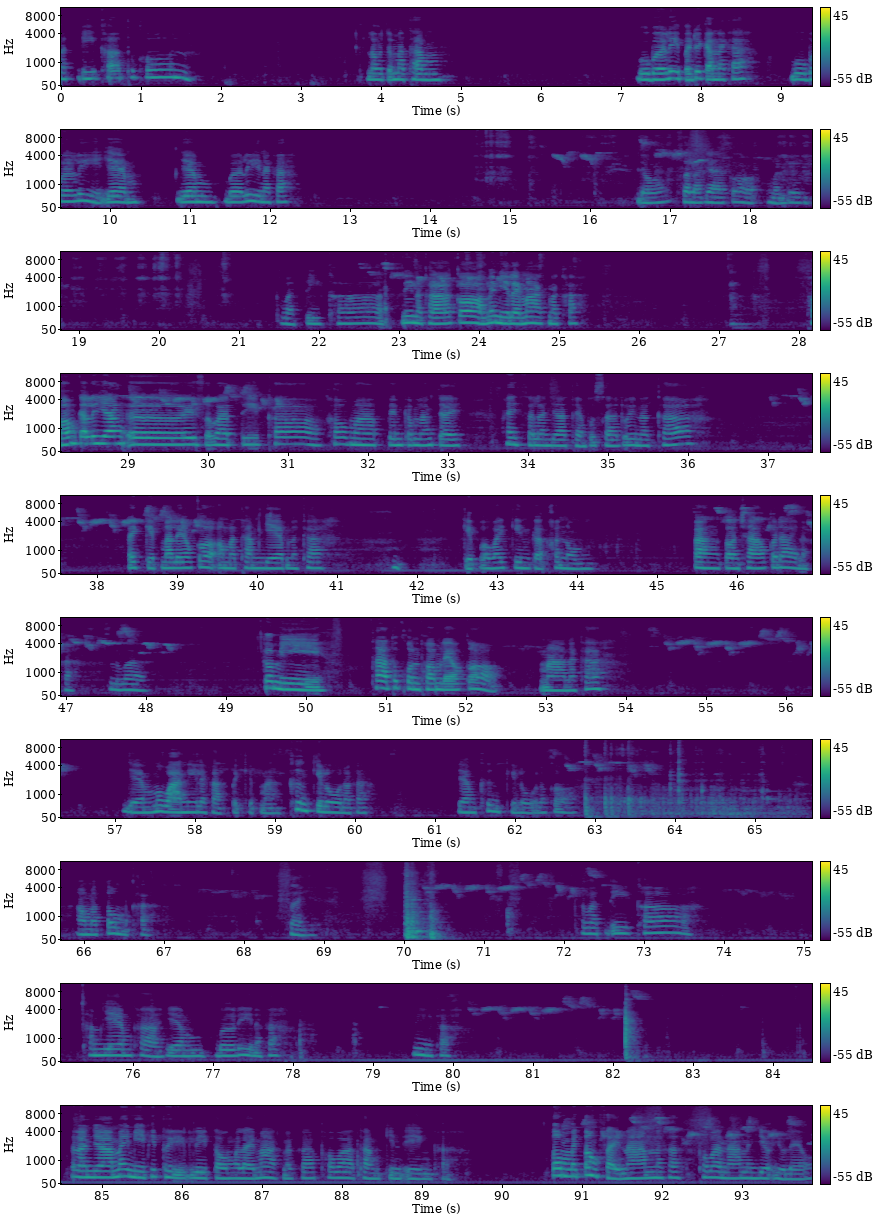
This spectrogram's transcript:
วัสดีค่ะทุกคน เราจะมาทำบลูเบอร์รี่ไปด้วยกันนะคะบลูเบอร์รี่แยมแยมเบอร์รี่นะคะ เดี๋ยวสลัดยาก็เหมือนเดิมสวัสดีค่ะ นี่นะคะก็ไม่มีอะไรมากนะคะ พร้อมกันหรือยังเอ่ย สวัสดีค่ะ เข้ามาเป็นกำลังใจให้สรัญญาแถมพุทราด้วยนะคะ ไปเก็บมาแล้วก็เอามาทำแยมนะคะ เก็บเอาไว้กินกับขนม ปังตอนเช้าก็ได้นะคะ หรือว่า ก็มีถ้าทุกคนพร้อมแล้วก็มานะคะ แยมเมื่อวานนี้เลยค่ะ ไปเก็บมาครึ่งกิโลนะคะแยมครึ่งกิโลแล้วก็ เอามาต้มค่ะ ใส่สวัสดีค่ะทำแยมค่ะ แยมเบอร์รี่นะคะ นี่นะคะ รัญญาไม่มีพิธีรีตองอะไรมากนะคะ เพราะว่าทำกินเองค่ะ ต้มไม่ต้องใส่น้ำนะคะ เพราะว่าน้ำมันเยอะอยู่แล้ว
